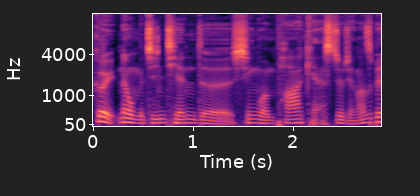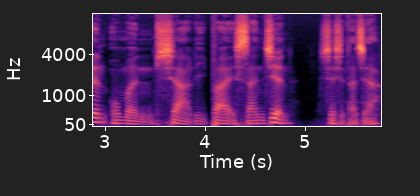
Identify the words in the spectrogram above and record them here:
各位，那我们今天的新闻 podcast 就讲到这边，我们下礼拜三见，谢谢大家。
